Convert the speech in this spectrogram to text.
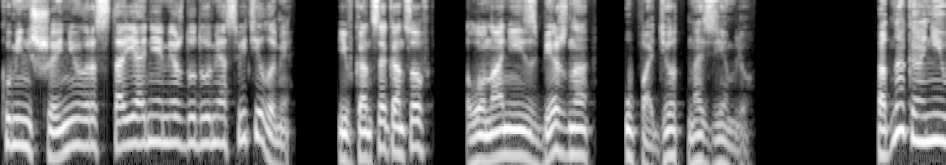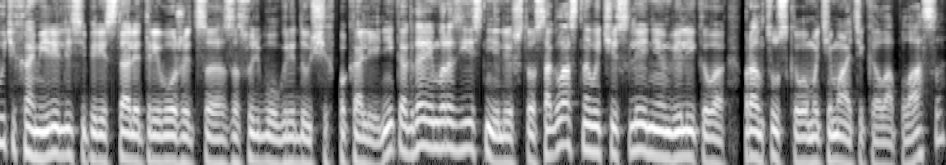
к уменьшению расстояния между двумя светилами и, в конце концов, Луна неизбежно упадет на Землю. Однако они утихомирились и перестали тревожиться за судьбу грядущих поколений, когда им разъяснили, что согласно вычислениям великого французского математика Лапласа,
